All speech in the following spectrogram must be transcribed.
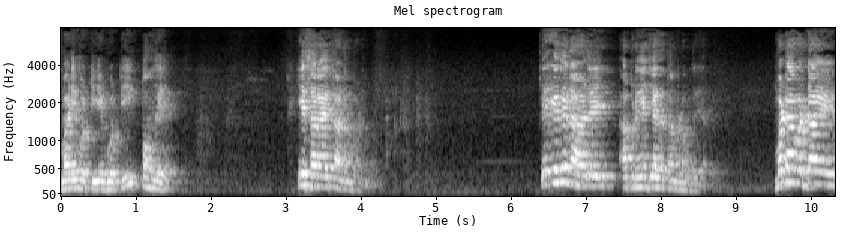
ਮਾੜੀ ਮੋਟੀ ਇਹ ਗੋਟੀ ਪਾਉਂਦੇ ਆ। ਇਹ ਸਾਰਾ ਇਹ ਤਾਣਾ ਬਣ ਤੇ ਇਹਦੇ ਨਾਲ ਇਹ ਆਪਣੀਆਂ ਜਾਇਦਾਦਾਂ ਬਣਾਉਂਦੇ ਆ। ਵੱਡਾ ਵੱਡਾ ਇਹ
